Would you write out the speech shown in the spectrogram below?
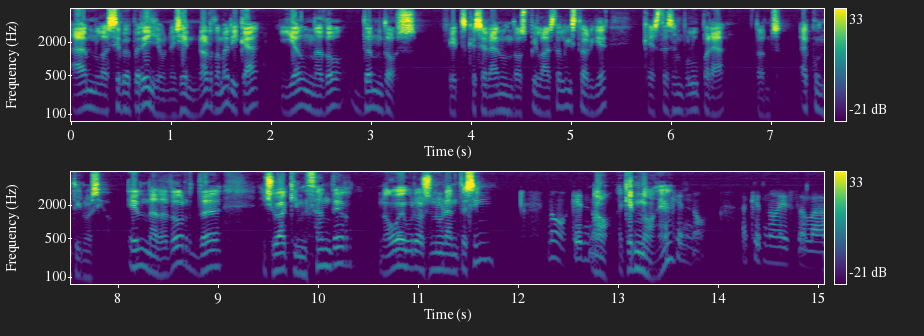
amb la seva parella, un agent nord-americà, i el nadó d'ambdós, fets que seran un dels pilars de la història que es desenvoluparà doncs, a continuació. El nadador de Joaquim Zander, 9 euros 95? No, aquest no. No, aquest no, eh? Aquest no. Aquest no és de la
